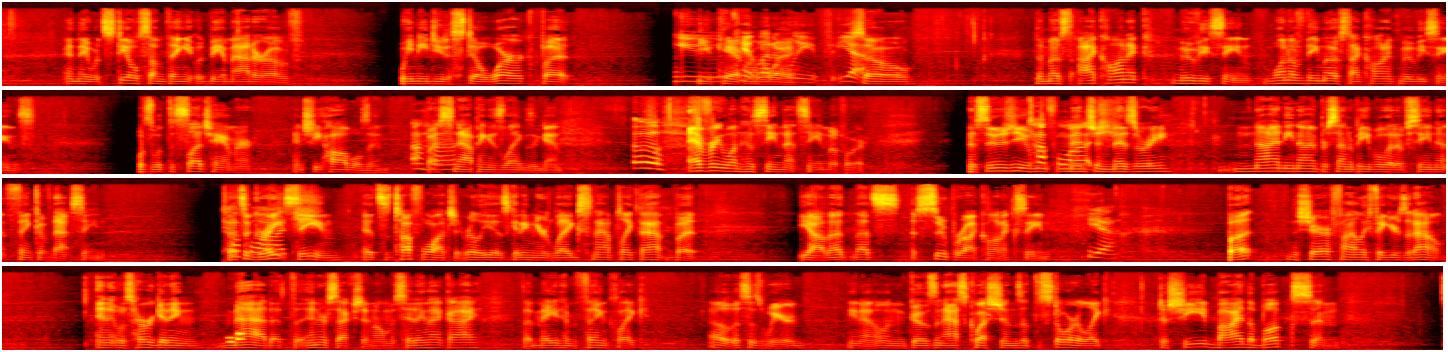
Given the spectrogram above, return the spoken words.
and they would steal something, it would be a matter of we need you to still work, but You, can't run let away. him leave. Yeah. so the most iconic movie scene, one of the most iconic movie scenes was with the sledgehammer and she hobbles him uh-huh. by snapping his legs again. Ugh. Everyone has seen that scene before. As soon as you Tough watch. mention misery, 99% of people that have seen it think of that scene. That's a Tough great scene. It's a tough watch. It really is getting your legs snapped like that, but yeah, that that's a super iconic scene. Yeah. But the sheriff finally figures it out. and it was her getting mad at the intersection, almost hitting that guy, that made him think like, "Oh, this is weird," you know, and goes and asks questions at the store like, "Does she buy the books?" and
